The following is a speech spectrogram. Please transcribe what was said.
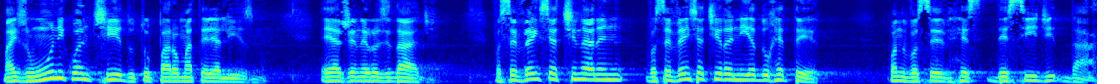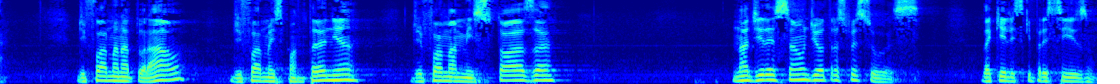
Mas o único antídoto para o materialismo é a generosidade. Você vence a, tirania, você vence a tirania do reter quando você decide dar. De forma natural, de forma espontânea, de forma amistosa, na direção de outras pessoas, daqueles que precisam,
